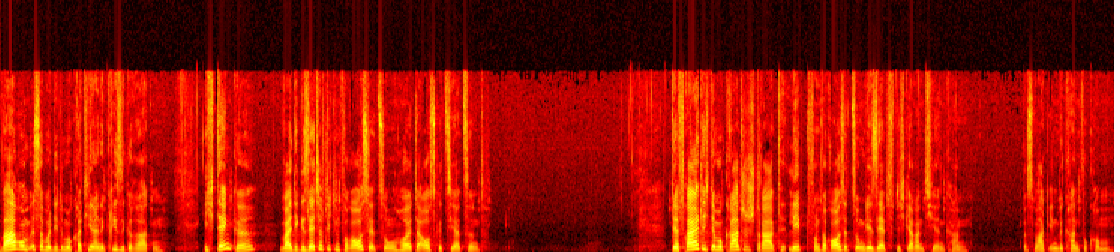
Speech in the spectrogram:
Warum ist aber die Demokratie in eine Krise geraten? Ich denke, weil die gesellschaftlichen Voraussetzungen heute ausgezehrt sind. Der freiheitlich-demokratische Staat lebt von Voraussetzungen, die er selbst nicht garantieren kann. Das mag Ihnen bekannt vorkommen.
